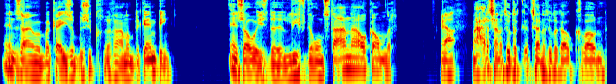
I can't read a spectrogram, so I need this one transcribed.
En zijn we bij Kees op bezoek gegaan op de camping. En zo is de liefde ontstaan naar elkaar. Ja, maar het zijn natuurlijk, het zijn natuurlijk ook gewoon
